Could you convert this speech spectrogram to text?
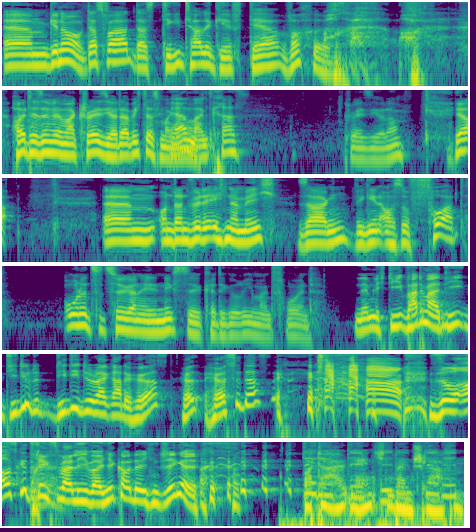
Ähm, genau, das war das digitale Gift der Woche. Och, och. Heute sind wir mal crazy, heute habe ich das mal ja, gemacht. Ja, Mann, krass. Crazy, oder? Ja. Ähm, und dann würde ich nämlich sagen, wir gehen auch sofort, ohne zu zögern, in die nächste Kategorie, mein Freund. Nämlich die, warte mal, die, die, die, die, die du da gerade hörst, hör, hörst du das? so, ausgetrickst, mein Lieber, hier kommt nämlich ein Jingle. Otter halten Händchen beim Schlafen.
